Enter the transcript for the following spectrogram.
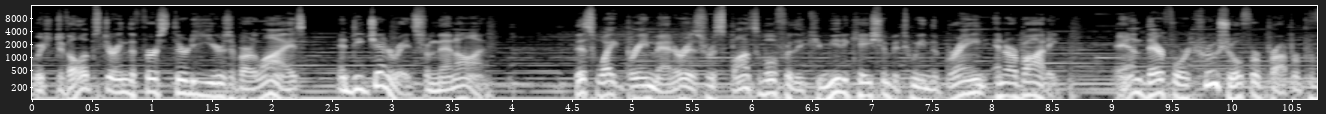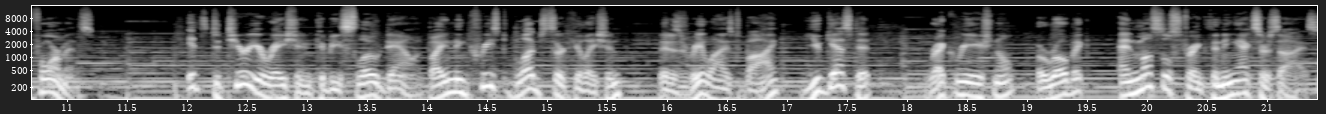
which develops during the first 30 years of our lives and degenerates from then on. This white brain matter is responsible for the communication between the brain and our body, and therefore crucial for proper performance. Its deterioration could be slowed down by an increased blood circulation that is realized by, you guessed it, recreational, aerobic, and muscle strengthening exercise.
